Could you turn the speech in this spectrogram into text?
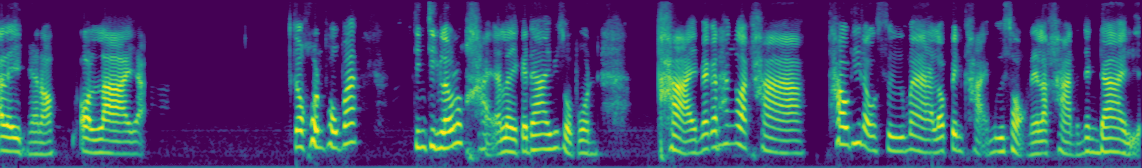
อะไรอย่างเงี้ยเนาะออนไลน์อะก็คนพบว่าจริง ๆ แล้วเราขายอะไรก็ได้พี่โสพลขายแม้กระทั่งราคาเท่าที่เราซื้อมาแล้วเป็นขายมือสองในราคานั้นยังได้เลย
